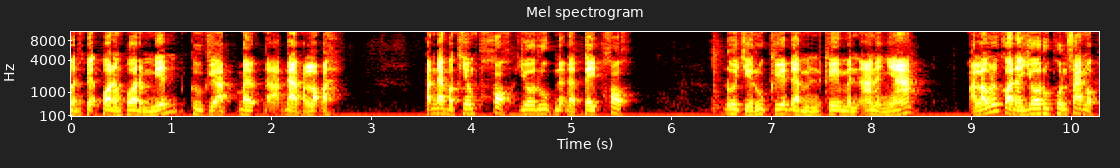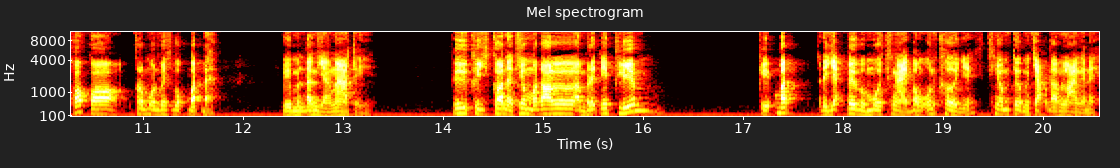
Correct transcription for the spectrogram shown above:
មិនពាក់ព័ន្ធនឹងព័ត៌មានគឺគេអត់ដែលប្លុកហ៎ប៉ុន្តែបើខ្ញុំផុសយករូបអ្នកដតីផុសដូចជារូបគេដែលមិនគេមិនអនុញ្ញាតឥឡូវនេះគាត់តែយករូបហ៊ុនសែនមកផុសក៏ក្រុមហ៊ុន Facebook បិទដែរវាមិនដឹងយ៉ាងណាទេគឺគឺគាត់តែខ្ញុំមកដល់អាមេរិកនេះភ្លាមគេបិទរយៈពេល6ថ្ងៃបងអូនឃើញទេខ្ញុំទើបបញ្ចប់ដើម live នេះ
